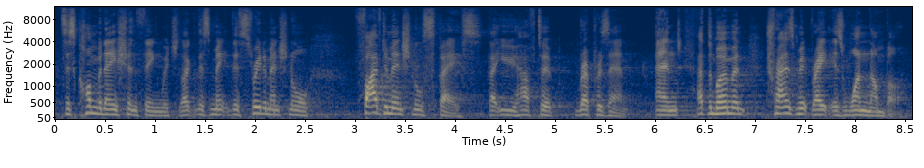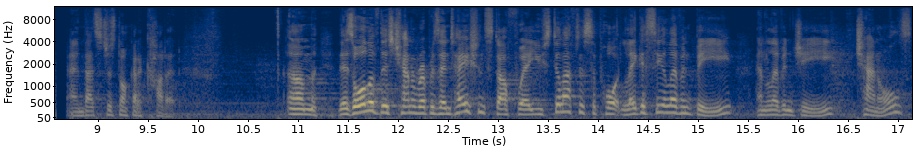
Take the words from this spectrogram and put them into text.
It's this combination thing, which like this, this three-dimensional, five-dimensional space that you have to represent. And at the moment, transmit rate is one number, and that's just not going to cut it. Um, there's all of this channel representation stuff where you still have to support legacy 11B and 11G channels,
